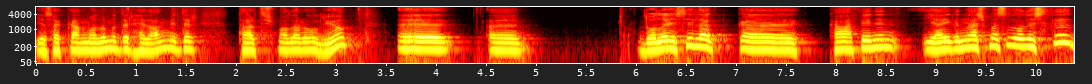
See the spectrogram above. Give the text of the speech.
yasaklanmalı mıdır, helal midir tartışmaları oluyor. Ee, e, dolayısıyla e, kahvenin yaygınlaşması dolayısıyla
